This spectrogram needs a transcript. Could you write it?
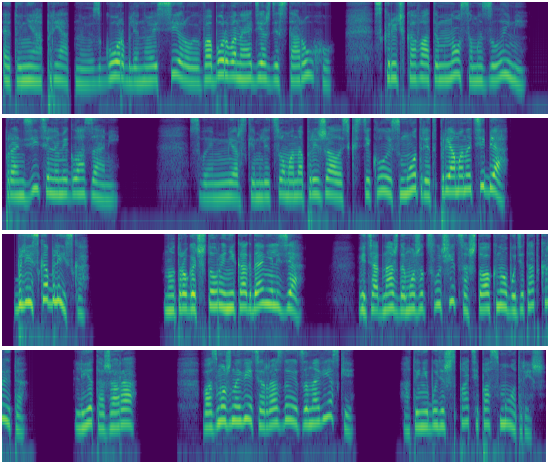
Эту неопрятную, сгорбленную, серую, в оборванной одежде старуху с крючковатым носом и злыми, пронзительными глазами. Своим мерзким лицом она прижалась к стеклу и смотрит прямо на тебя. Близко-близко. Но трогать шторы никогда нельзя. Ведь однажды может случиться, что окно будет открыто. Лето, жара, Возможно, ветер раздует занавески, а ты не будешь спать и посмотришь.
